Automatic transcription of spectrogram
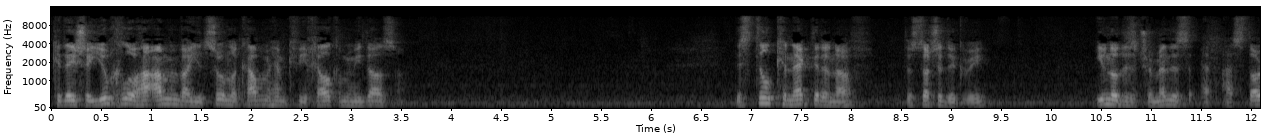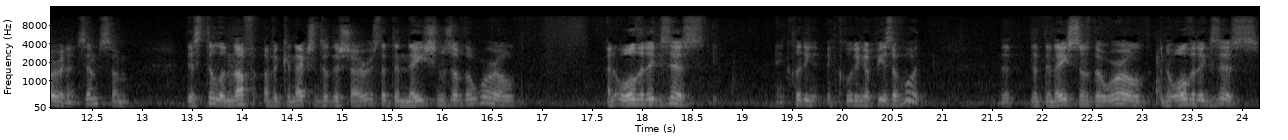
כדי שיוכלו העמים והיצורים לקבל מהם כפי חלקם ממידסם. they're still connected enough to such a degree, even though there's a tremendous hastar and a tzimtzum, there's still enough of a connection to the shirish that the nations of the world and all that exists, including including a piece of wood, that, that the nations of the world and all that exists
